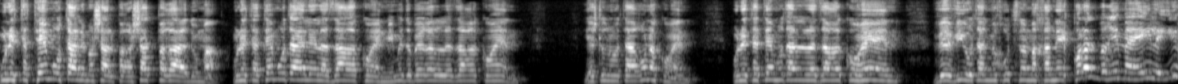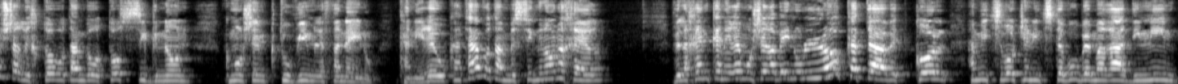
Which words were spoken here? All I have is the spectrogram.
ונתתם אותה למשל, פרשת פרה אדומה. ונתתם אותה אל אלעזר הכהן. מי מדבר על אלעזר הכהן? יש לנו את אהרון הכהן. ונתתם אותה לאלעזר הכהן, והביאו אותם מחוץ למחנה. כל הדברים האלה אי אפשר לכתוב אותם באותו סגנון כמו שהם כתובים לפנינו. כנראה הוא כתב אותם בסגנון אחר. ולכן כנראה משה רבינו לא כתב את כל המצוות שנצטוו במראה, דינים,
